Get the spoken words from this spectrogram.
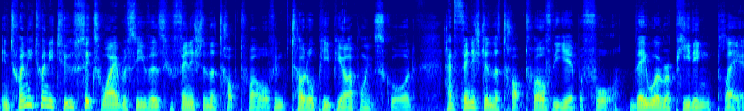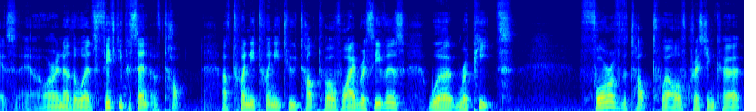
In 2022, six wide receivers who finished in the top 12 in total PPR points scored had finished in the top 12 the year before. They were repeating players, or in other words, 50% of top of 2022 top 12 wide receivers were repeats. Four of the top 12, Christian Kirk,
